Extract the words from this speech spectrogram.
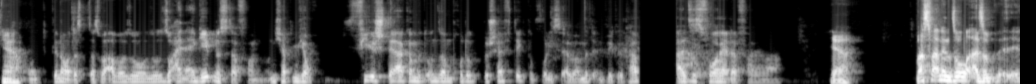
Ja. Und genau, das, das war aber so, so, so ein Ergebnis davon. Und ich habe mich auch viel stärker mit unserem Produkt beschäftigt, obwohl ich es selber mitentwickelt habe, als es vorher der Fall war. Ja. Was war denn so, also äh,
